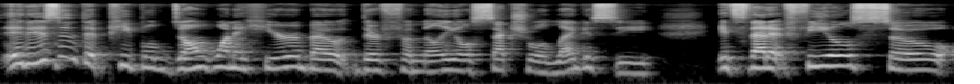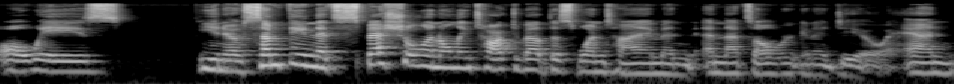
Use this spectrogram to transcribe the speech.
it isn't that people don't want to hear about their familial sexual legacy it's that it feels so always you know something that's special and only talked about this one time and and that's all we're going to do and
